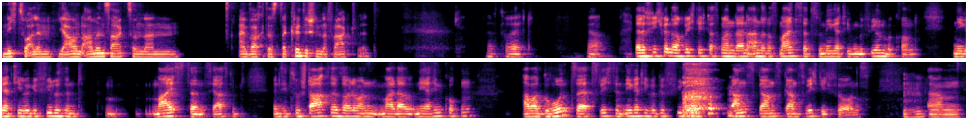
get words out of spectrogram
nicht zu allem Ja und Amen sagt, sondern einfach, dass da kritisch hinterfragt wird. Das ist korrekt. Ja. ja, ich finde es auch wichtig, dass man da ein anderes Mindset zu negativen Gefühlen bekommt. Negative Gefühle sind meistens, ja, es gibt, wenn sie zu stark sind, sollte man mal da näher hingucken. Aber grundsätzlich sind negative Gefühle ganz, ganz, ganz wichtig für uns. Mhm. Ähm,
